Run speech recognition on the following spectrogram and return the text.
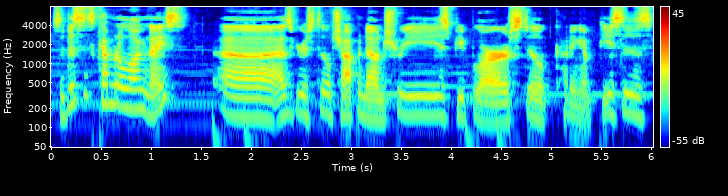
So this is coming along nice. Uh, Asger is still chopping down trees. People are still cutting up pieces.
